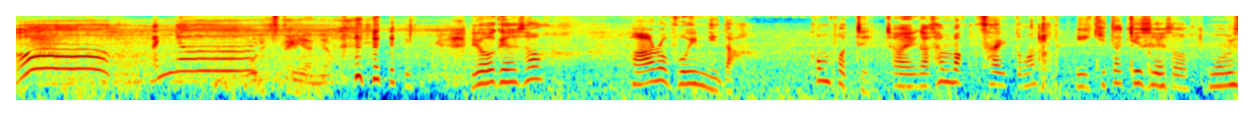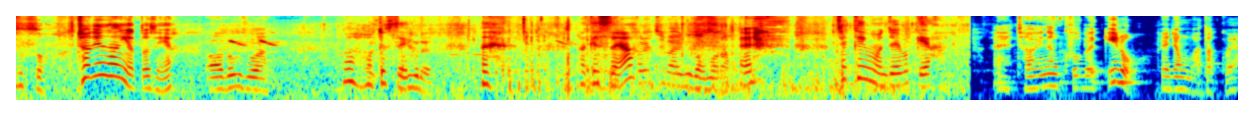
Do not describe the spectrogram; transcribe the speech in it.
오 안녕 머리 주댕이 안녕. 여기서 바로 보입니다 컴포트 저희가 3박 4일 동안 이 기타 키스에서 몸을 숙소 첫인상이 어떠세요? 아 너무 좋아요. 어, 바뀌었어요 그래. 바뀌었어요? 털지 말고 넘어라. 네. 체크인 먼저 해볼게요. 네, 저희는 901호 배정 받았고요.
